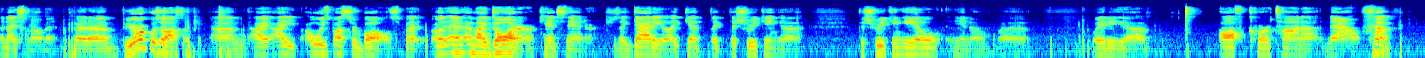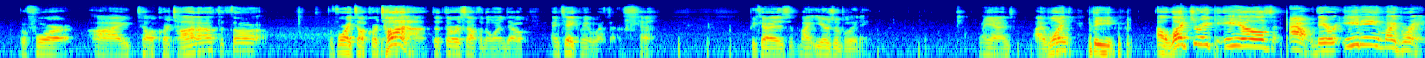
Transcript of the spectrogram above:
a nice moment. But um, Bjork was awesome. Um, I, I always bust her balls, but oh, and, and, my daughter can't stand her. She's like, "Daddy, like get like the shrieking, uh, the shrieking eel, you know, uh, lady uh, off Cortana now before I tell Cortana to throw before I tell Cortana to throw herself in the window and take me with her because my ears are bleeding." And I want the electric eels out. They were eating my brain.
